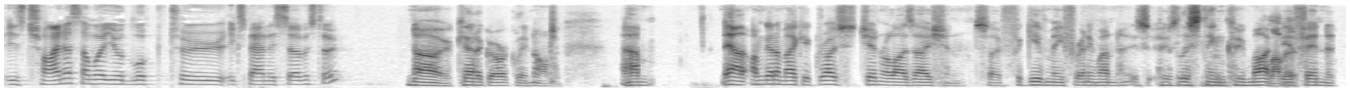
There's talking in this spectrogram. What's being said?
is China somewhere you would look to expand this service to? No, categorically not. Um, now, I'm going to make a gross generalization, so forgive me for anyone who's, who's listening who might Love be it. offended.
